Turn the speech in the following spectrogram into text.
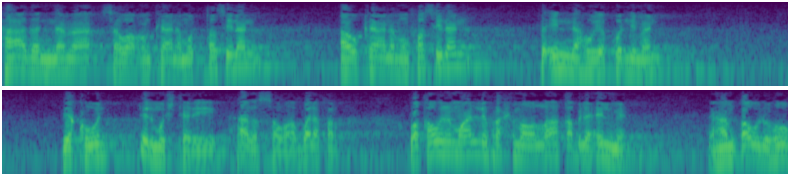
هذا النمى سواء كان متصلا أو كان منفصلا فإنه يكون لمن؟ يكون للمشتري. هذا الصواب ولا فرق. وقول المؤلف رحمه الله قبل علمه نعم قوله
